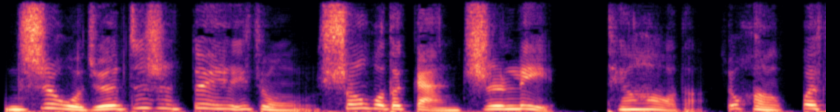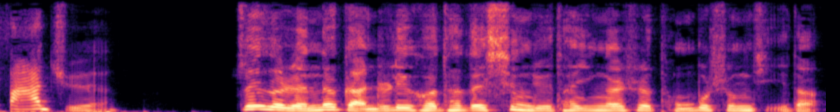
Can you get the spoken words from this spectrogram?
你是我觉得这是对一种生活的感知力挺好的，就很会发掘。这个人的感知力和他的兴趣，他应该是同步升级的。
